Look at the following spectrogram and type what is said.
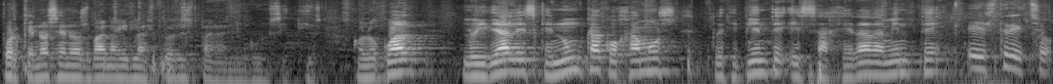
Porque no se nos van a ir las flores para ningún sitio. Con lo cual, lo ideal es que nunca cojamos recipiente exageradamente Estrecho.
